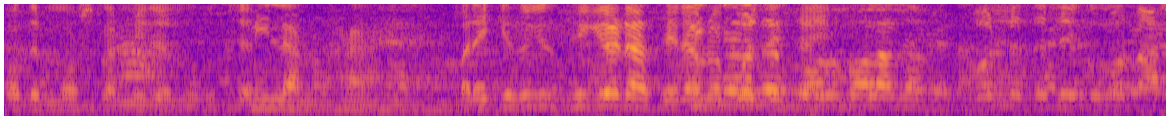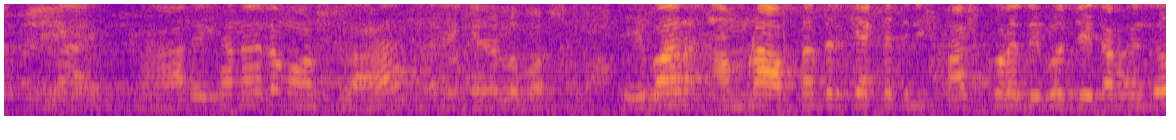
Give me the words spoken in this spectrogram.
পদের মশলা মিলানো বুঝছেন? মিলানো হ্যাঁ হ্যাঁ হ্যাঁ। মানে কিছু কিছু সিগারেট আছে এটা আমরা বলতে চাই। বলা যাবে না। বললে তো সেই গোবর নষ্ট হয়ে আর এখানে হলো মশলা হ্যাঁ? আর এখানে হলো মশলা। এবার আমরা আপনাদেরকে একটা জিনিস ফাঁস করে দেব যেটা হলো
